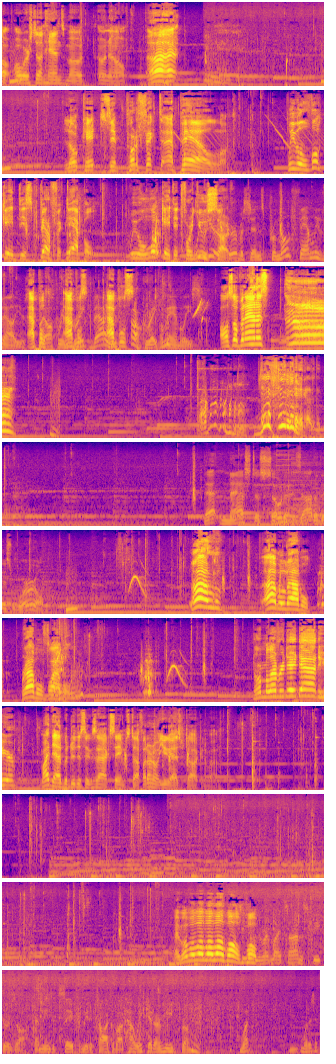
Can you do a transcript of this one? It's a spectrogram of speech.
Oh, oh, we're still in hands mode. Oh no. Uh Locate the perfect apple. We will locate this perfect apple. We will locate it for We you, here sir. at promote family values Apple- by offering apples- great values apples. to great families. Also bananas. That Nasta soda is out of this world. Ah, apple, apple dabble, rabble flabble. Normal everyday dad here. My dad would do this exact same stuff. I don't know what you guys are talking about. Wait, whoa, whoa, whoa, whoa, whoa, whoa, whoa. the red light's on, the speaker is off. That means it's safe for me to talk about how we get our meat from... What? What is it?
